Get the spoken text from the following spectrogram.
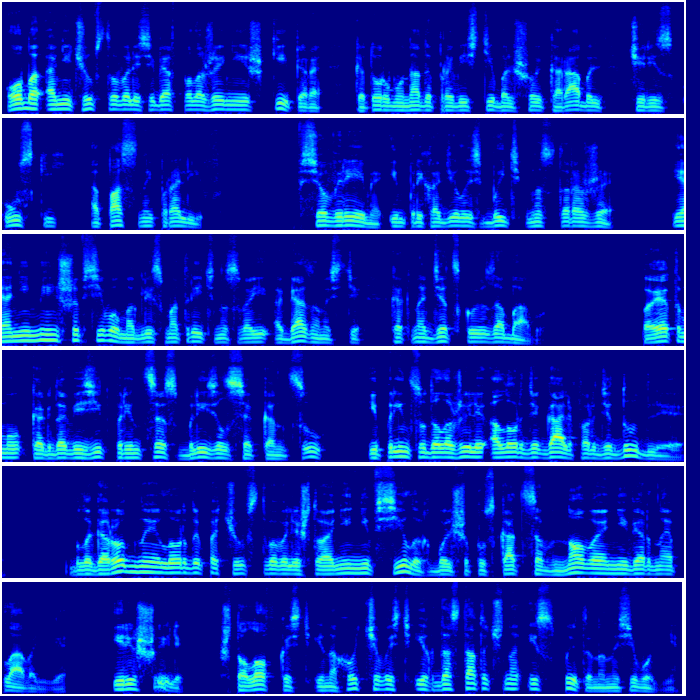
Оба они чувствовали себя в положении шкипера, которому надо провести большой корабль через узкий, опасный пролив. Все время им приходилось быть настороже, и они меньше всего могли смотреть на свои обязанности, как на детскую забаву. Поэтому, когда визит принцесс близился к концу, и принцу доложили о лорде Гальфорде Дудли, благородные лорды почувствовали, что они не в силах больше пускаться в новое неверное плавание, и решили, что ловкость и находчивость их достаточно испытаны на сегодня.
